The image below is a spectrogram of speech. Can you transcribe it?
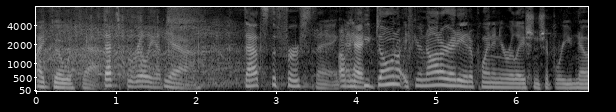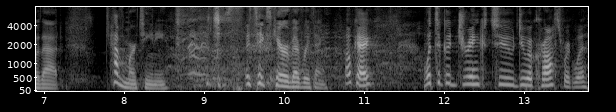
I'd go with that. That's brilliant. Yeah. That's the first thing. And Okay. if you don't, if you're not already at a point in your relationship where you know that, have a martini. it takes care of everything. Okay. What's a good drink to do a crossword with?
